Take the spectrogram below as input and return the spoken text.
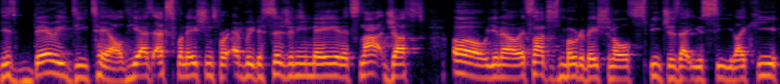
he's very detailed. He has explanations for every decision he made. It's not just oh, you know, it's not just motivational speeches that you see. Like he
